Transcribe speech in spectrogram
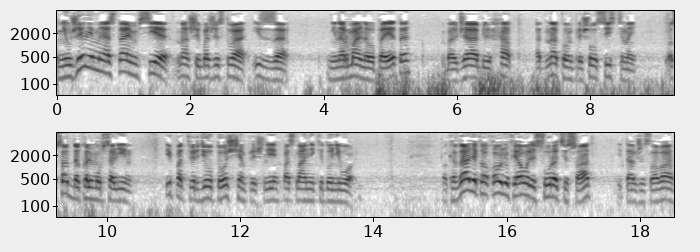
Неужели мы оставим все наши божества из-за ненормального поэта? Бальджа Бильхак. Однако он пришел с истиной. Васадда Кальмурсалин. И подтвердил то, с чем пришли посланники до него. Показали каулю фиаули сура Тисад. И также слова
